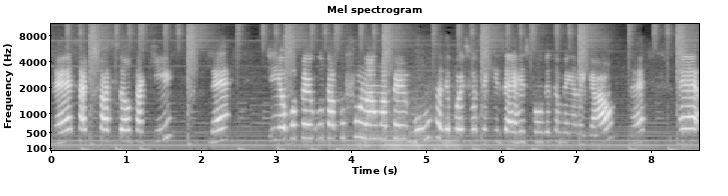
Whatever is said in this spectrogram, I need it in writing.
né? Satisfação tá aqui, né? E eu vou perguntar para o Fulano uma pergunta, depois se você quiser responder também é legal, né? É,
